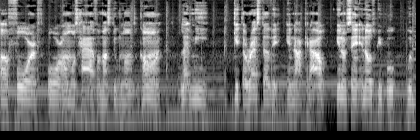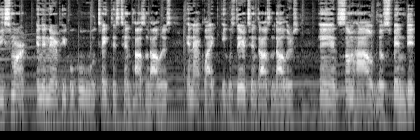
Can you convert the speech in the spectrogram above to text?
a fourth or almost half of my student loans are gone. Let me get the rest of it and knock it out you know what I'm saying? And those people would be smart. And then there are people who will take this $10,000 and act like it was their $10,000 and somehow they'll spend it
